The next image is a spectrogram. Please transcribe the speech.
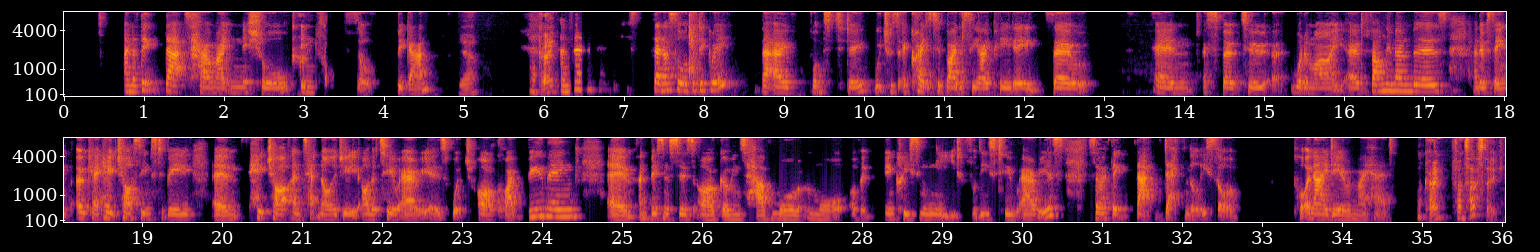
and I think that's how my initial interest sort of began. Yeah. Okay. And then, then I saw the degree that I wanted to do, which was accredited by the CIPD. So um, I spoke to uh, one of my uh, family members, and they were saying, okay, HR seems to be um, HR and technology are the two areas which are quite booming, um, and businesses are going to have more and more of an increasing need for these two areas. So I think that definitely sort of put an idea in my head. Okay, fantastic.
